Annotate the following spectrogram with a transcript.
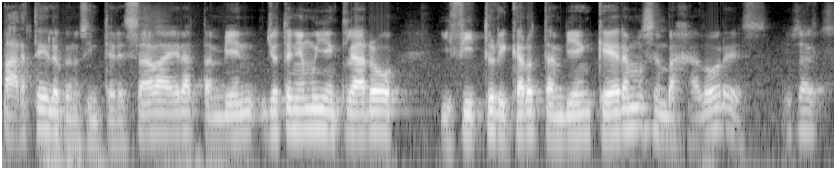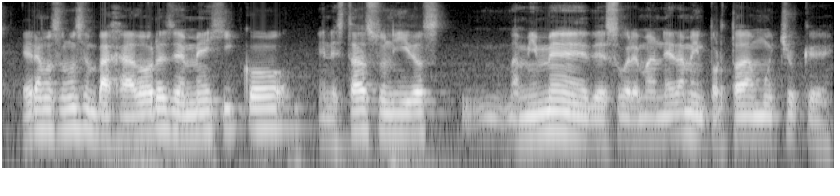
parte de lo que nos interesaba era también, yo tenía muy en claro, y Fito y Ricardo también, que éramos embajadores. 50. Exacto. Éramos unos embajadores de México en Estados Unidos. A mí me de sobremanera me importaba mucho que,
